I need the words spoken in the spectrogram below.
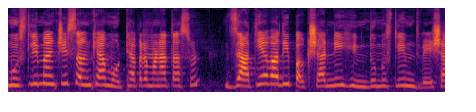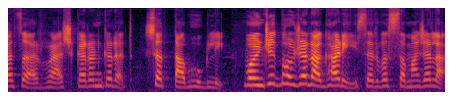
मुस्लिमांची संख्या मोठ्या प्रमाणात असून जातीयवादी पक्षांनी हिंदू मुस्लिम द्वेषाचं राजकारण करत सत्ता भोगली. वंचित बहुजन आघाडी सर्व समाजाला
